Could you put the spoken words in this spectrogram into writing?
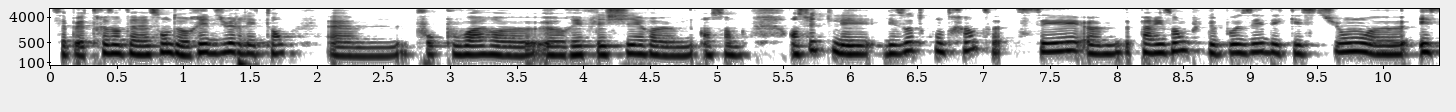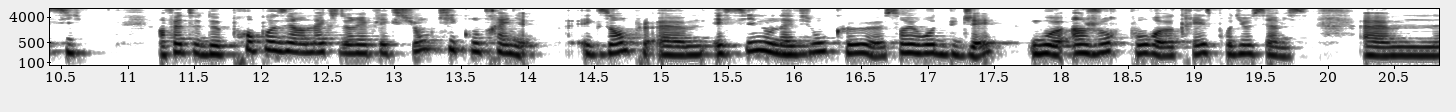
ça peut être très intéressant de réduire les temps pour pouvoir réfléchir ensemble. Ensuite, les, les autres contraintes, c'est par exemple de poser des questions et si. En fait, de proposer un axe de réflexion qui contraigne. Exemple, et si nous n'avions que 100 euros de budget ou euh, un jour pour euh, créer ce produit ou service. Euh,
